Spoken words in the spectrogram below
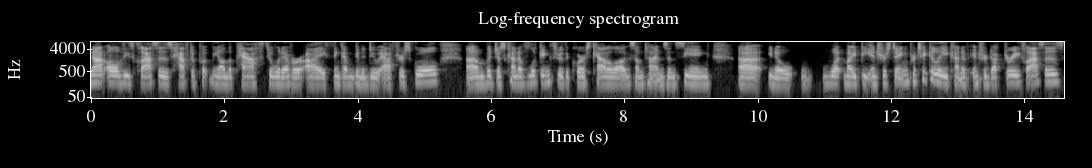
not all of these classes have to put me on the path to whatever I think I'm going to do after school, um, but just kind of looking through the course catalog sometimes and seeing, uh, you know, what might be interesting, particularly kind of introductory classes,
